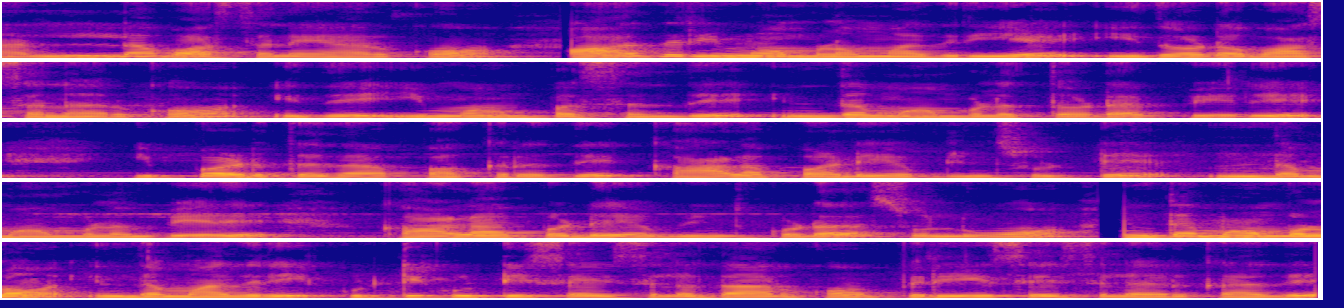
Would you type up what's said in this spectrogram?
நல்ல வாசனையாக இருக்கும். பாதிரி மாம்பழம் மாதிரியே இதோட வாசனை இருக்கும். இது இமாம் பசந்து இந்த மாம்பழத்தோட பேர். இப்போ அடுத்ததாக பார்க்குறது காலப்பாடு அப்படின்னு சொல்லிட்டு இந்த மாம்பழம் பேர். காலாப்பாடு அப்படின்னு கூட சொல்லுவோம். இந்த மாம்பழம் இந்த மாதிரி குட்டி குட்டி சைஸில் தான் இருக்கும். பெரிய சைஸில் இருக்காது.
